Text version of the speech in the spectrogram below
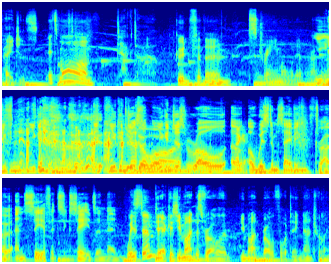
pages. it's more Tactile. Good for the Mm. stream or whatever. You, you can you can you can Do just you can just roll a, Okay. a wisdom saving throw and see if it succeeds, and then Wisdom? Yeah, because you might just roll a you might roll a 14 naturally.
